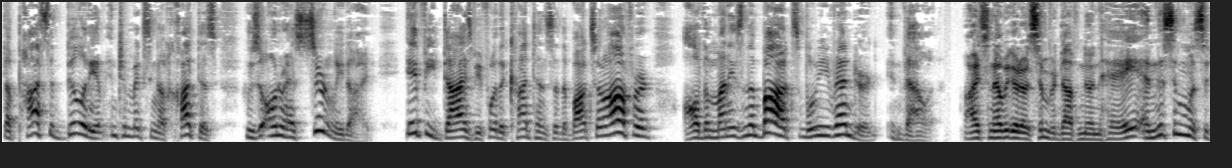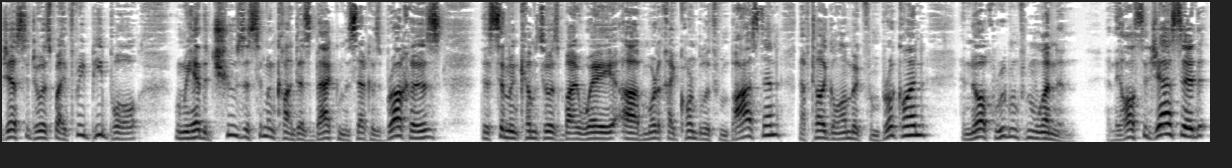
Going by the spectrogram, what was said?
the possibility of intermixing a chattas whose owner has certainly died. If he dies before the contents of the box are offered, all the monies in the box will be rendered invalid. All right, so now we go to a simon daf nun hey, and this simon was suggested to us by three people when we had to choose a simon contest back in Maseches Brachas. This simon comes to us by way of Mordechai Kornbluth from Boston, Naftali Golombek from Brooklyn, and Noach Rubin from London. And they all suggested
